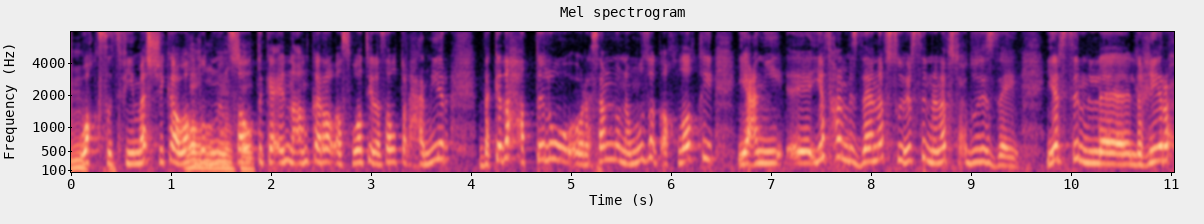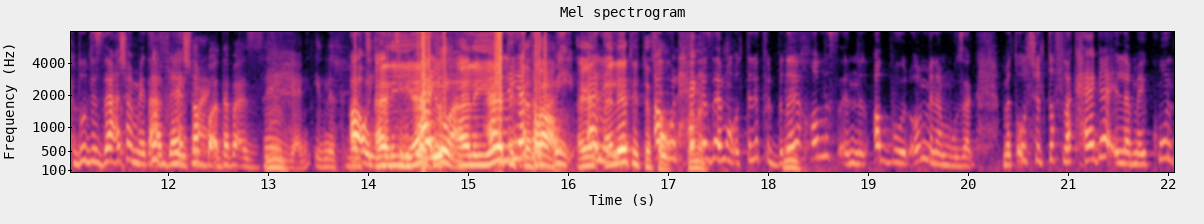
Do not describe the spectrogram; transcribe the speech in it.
واقصد في مشيك واغضض من صوتك كأن أنكر الأصوات لصوت الحمير. ده كده حط له ورسم له نموذج أخلاقي يعني آه، يفهم إزاي نفسه يرسم لنفسه حدود إزاي يرسم لغيره حدود إزاي عشان ما يتعداش يطبق ده بقى إزاي؟ يعني إن. اليات أيوة. آليات آليات التفاعل. آليات التفاعل. أول حاجة. زي ما قلت لك في البداية خالص إن الأب والأم نموذج. ما تقولش لطفلك حاجة إلا لما يكون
